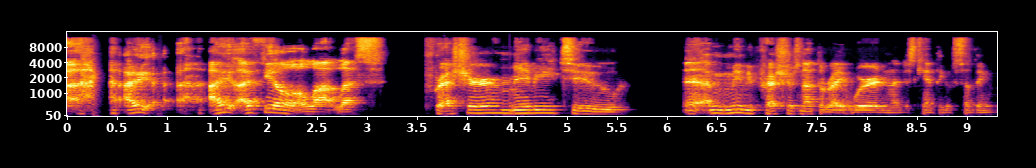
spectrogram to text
I I I feel a lot less pressure, maybe to. Uh, maybe pressure is not the right word, and I just can't think of something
